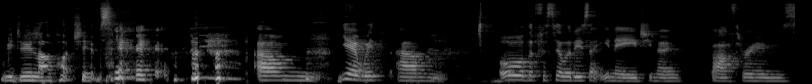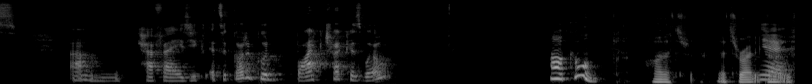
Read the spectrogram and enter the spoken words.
We do love hot chips. yeah. um, yeah, with um, all the facilities that you need, you know, bathrooms, um, cafes. You, it's got a good bike track as well. Oh, cool. oh, that's that's right. It Yeah. does.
